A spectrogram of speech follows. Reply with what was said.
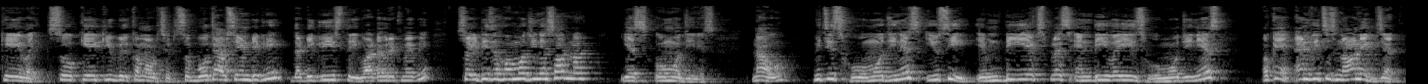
ky. So k cube will come outside. So both have same degree. The degree is 3 whatever it may be. So it is a homogeneous or not? Yes, homogeneous. Now which is homogeneous? You see mdx plus ndy is homogeneous. Okay and which is non-exact.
